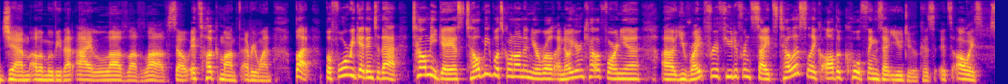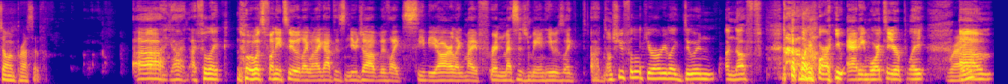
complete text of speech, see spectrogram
gem of a movie that I love, love, love. So it's Hook Month, everyone. But before we get into that, tell me, Gaius, tell me what's going on in your world. I know you're in California. Uh, you write for a few different sites. Tell us like all the cool things that you do because it's always so impressive. Uh, God, I feel like what's funny too, like when I got this new job with like CBR, like my friend messaged me and he was like, uh, "Don't you feel like you're already like doing enough? like, why are you adding more to your plate?" Right. Um,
